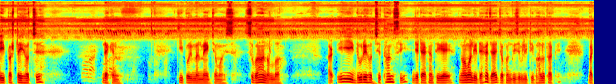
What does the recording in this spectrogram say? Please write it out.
এই পাশটাই হচ্ছে, দেখেন কি পরিমাণ মেঘ জমা হয়েছে? সুবাহান আল্লাহ আর এই দূরে হচ্ছে থানসি, যেটা এখান থেকে নর্মালি দেখা যায় যখন ভিজিবিলিটি ভালো থাকে বাট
